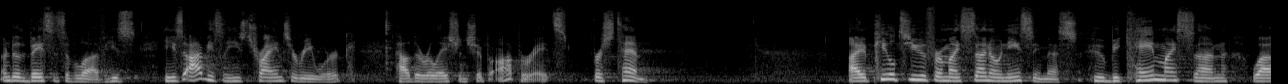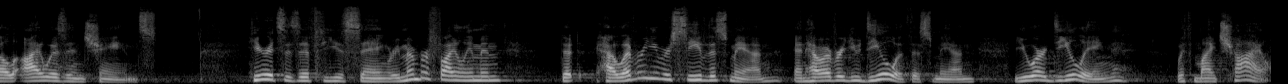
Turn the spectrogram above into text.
under the basis of love. He's, he's obviously, he's trying to rework how the relationship operates. Verse 10. I appeal to you for my son Onesimus, who became my son while I was in chains. Here it's as if he is saying, Remember, Philemon, that however you receive this man and however you deal with this man, you are dealing with my child.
